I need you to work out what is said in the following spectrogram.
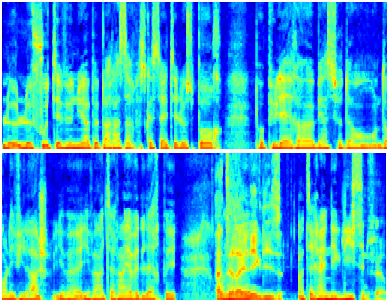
le, le foot est venu un peu par hasard parce que ça a été le sport populaire, euh, bien sûr, dans, dans les villages. Il y, avait, il y avait un terrain, il y avait de l'herbe et Un terrain, avait- une église. un terrain, une église. Une ferme.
